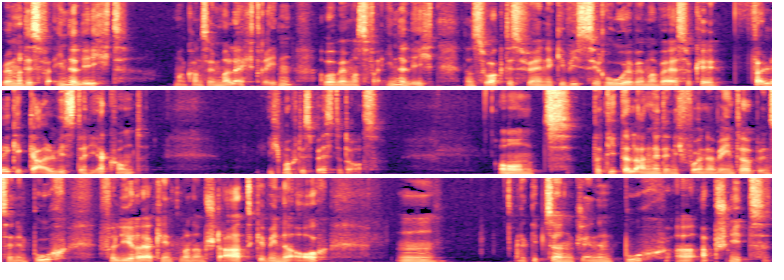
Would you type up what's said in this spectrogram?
wenn man das verinnerlicht, man kann es immer leicht reden, aber wenn man es verinnerlicht, dann sorgt es für eine gewisse Ruhe, wenn man weiß, okay, völlig egal, wie es daherkommt, ich mache das Beste daraus. Und der Dieter Lange, den ich vorhin erwähnt habe, in seinem Buch Verlierer erkennt man am Start, Gewinner auch, mm, da gibt es einen kleinen Buchabschnitt,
